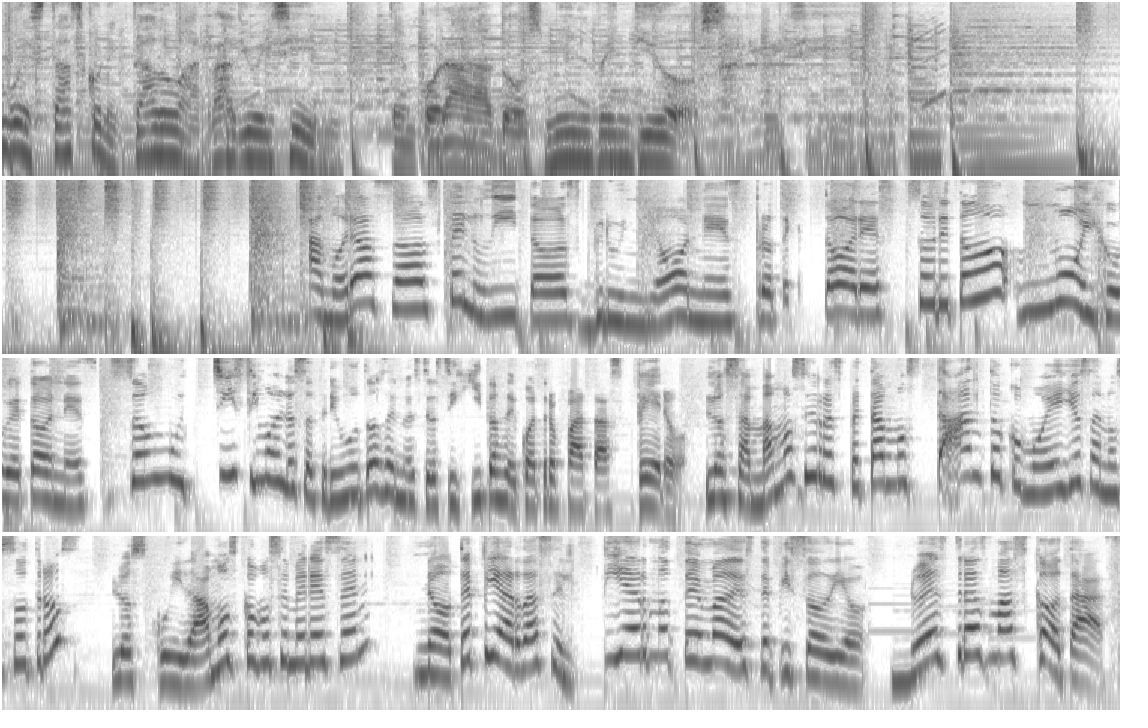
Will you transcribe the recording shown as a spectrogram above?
Tú estás conectado a Radio Isil, temporada 2022. Radio Isil. Amorosos, peluditos, gruñones, protectores, sobre todo muy juguetones. Son muchísimos los atributos de nuestros hijitos de cuatro patas, pero ¿los amamos y respetamos tanto como ellos a nosotros? ¿Los cuidamos como se merecen? No te pierdas el tierno tema de este episodio, nuestras mascotas.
